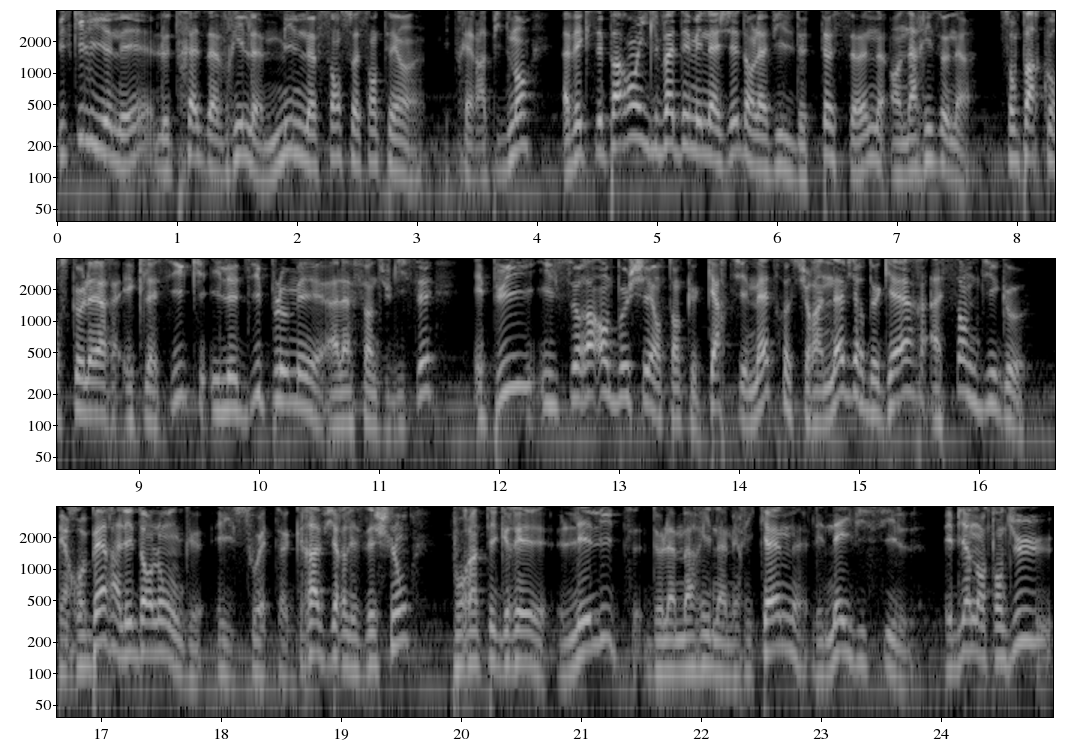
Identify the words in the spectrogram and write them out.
puisqu'il y est né le 13 avril 1961. Et très rapidement, avec ses parents, il va déménager dans la ville de Tucson, en Arizona. Son parcours scolaire est classique, il est diplômé à la fin du lycée, et puis il sera embauché en tant que quartier maître sur un navire de guerre à San Diego. Mais Robert a les dents longues, et il souhaite gravir les échelons pour intégrer l'élite de la marine américaine, les Navy SEAL. Et bien entendu,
